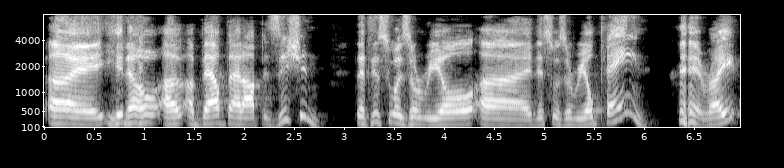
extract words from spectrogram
uh, you know, uh, about that opposition, that this was a real, uh, this was a real pain, right?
